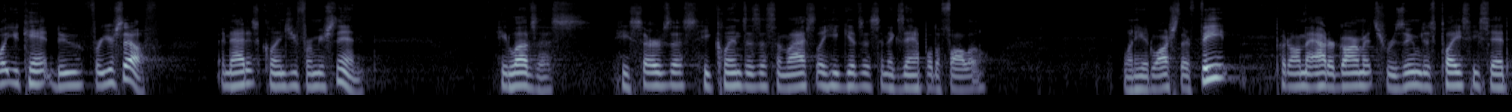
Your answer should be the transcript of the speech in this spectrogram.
what you can't do for yourself? And that is cleanse you from your sin. He loves us, He serves us, He cleanses us, and lastly, He gives us an example to follow. When He had washed their feet, put on the outer garments, resumed His place, He said,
